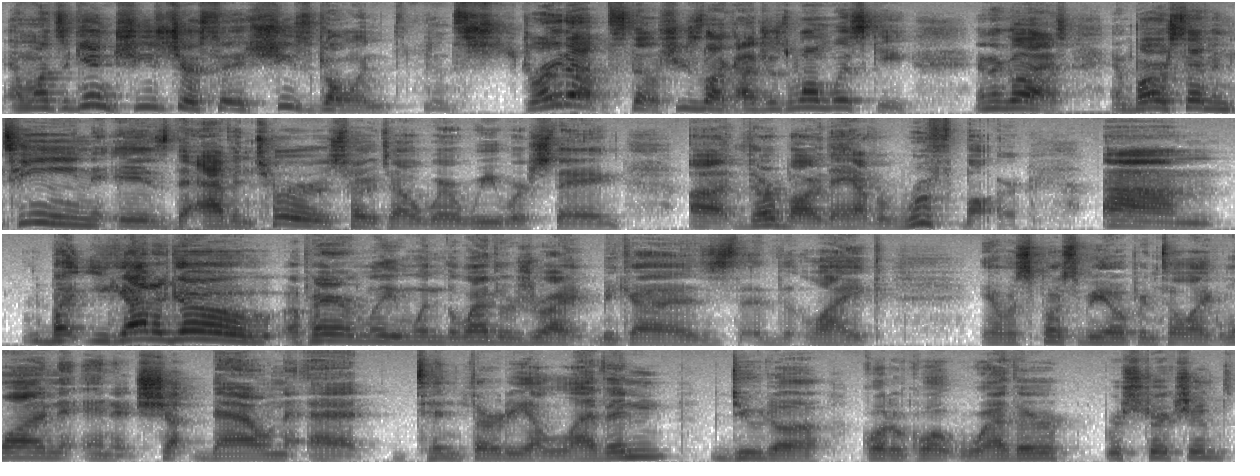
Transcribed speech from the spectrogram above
and once again she's just she's going straight up still. She's like i just want whiskey in a glass. And bar 17 is the aventures hotel where we were staying. Uh, their bar they have a roof bar. Um, but you gotta go apparently when the weather's right because like it was supposed to be open till like 1 and it shut down at 10 30 11 due to quote unquote weather restrictions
